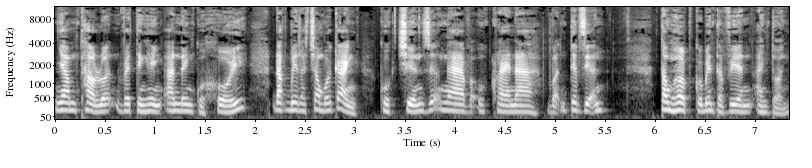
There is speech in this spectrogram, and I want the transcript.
nhằm thảo luận về tình hình an ninh của khối, đặc biệt là trong bối cảnh cuộc chiến giữa Nga và Ukraine vẫn tiếp diễn. Tổng hợp của biên tập viên Anh Tuấn.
